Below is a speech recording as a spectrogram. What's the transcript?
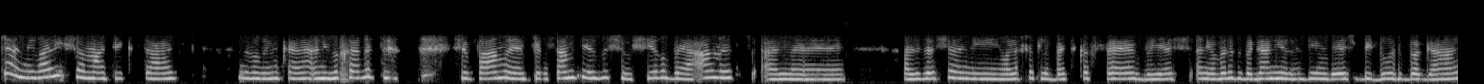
כן, נראה לי שמעתי קצת דברים כאלה. אני זוכרת שפעם אה, פרסמתי איזשהו שיר בהארץ על, אה, על זה שאני הולכת לבית קפה ויש, אני עובדת בגן ילדים ויש בידוד בגן.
